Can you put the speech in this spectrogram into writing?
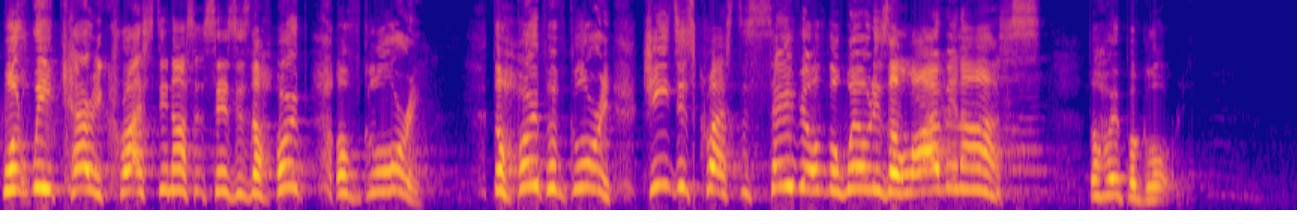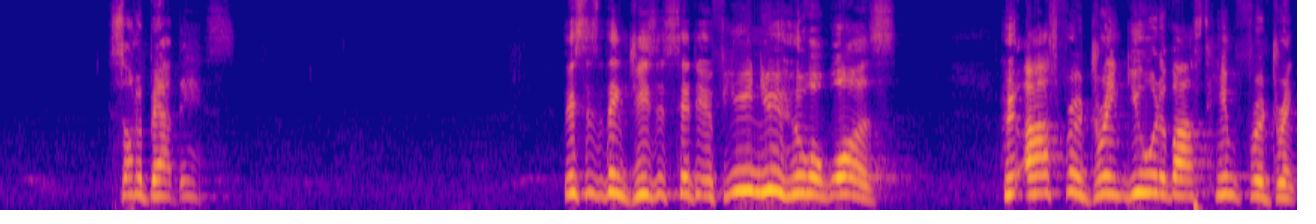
What we carry, Christ in us, it says, is the hope of glory. The hope of glory. Jesus Christ, the Savior of the world, is alive in us. The hope of glory. It's not about this. This is the thing Jesus said to you. If you knew who it was who asked for a drink, you would have asked him for a drink.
